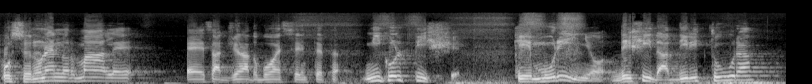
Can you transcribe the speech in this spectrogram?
Forse non è normale, è esagerato, può essere interpretato. Mi colpisce che Murigno decida addirittura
